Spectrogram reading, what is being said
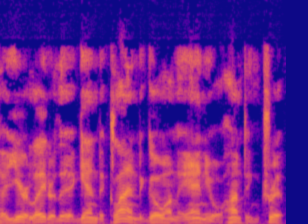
A year later, they again declined to go on the annual hunting trip.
